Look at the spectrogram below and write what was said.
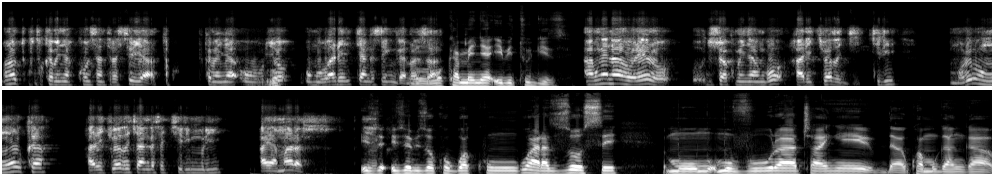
noneho tukamenya konsantarasiyo yatwo. Tukamenya uburyo umubare cyangwa se ingano zawo mukamenya ibitugize. Hamwe n'aho rero dushobora kumenya ngo hari ikibazo kiri muri uwo mwuka hari ikibazo cyangwa se kiri muri aya maraso. Ivyo bizokorwa ku ndwara zose muvura canke kwa muganga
